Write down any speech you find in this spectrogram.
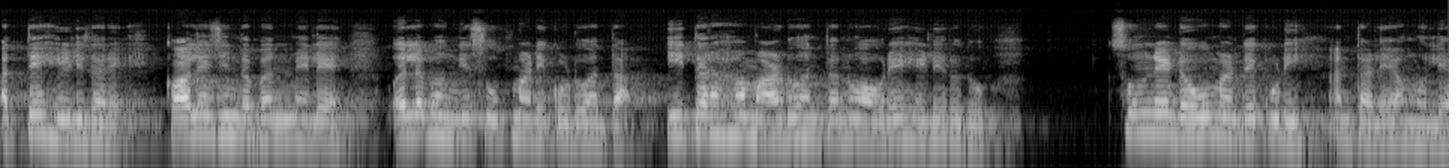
ಅತ್ತೆ ಹೇಳಿದ್ದಾರೆ ಕಾಲೇಜಿಂದ ಬಂದ ಮೇಲೆ ವಲ್ಲಭಂಗೆ ಸೂಪ್ ಮಾಡಿ ಕೊಡು ಅಂತ. ಈ ತರಹ ಮಾಡು ಅಂತಲೂ ಅವರೇ ಹೇಳಿರೋದು. ಸುಮ್ಮನೆ ಡವ್ ಮಾಡಿದೆ ಕುಡಿ ಅಂತಾಳೆ ಅಮೂಲ್ಯ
